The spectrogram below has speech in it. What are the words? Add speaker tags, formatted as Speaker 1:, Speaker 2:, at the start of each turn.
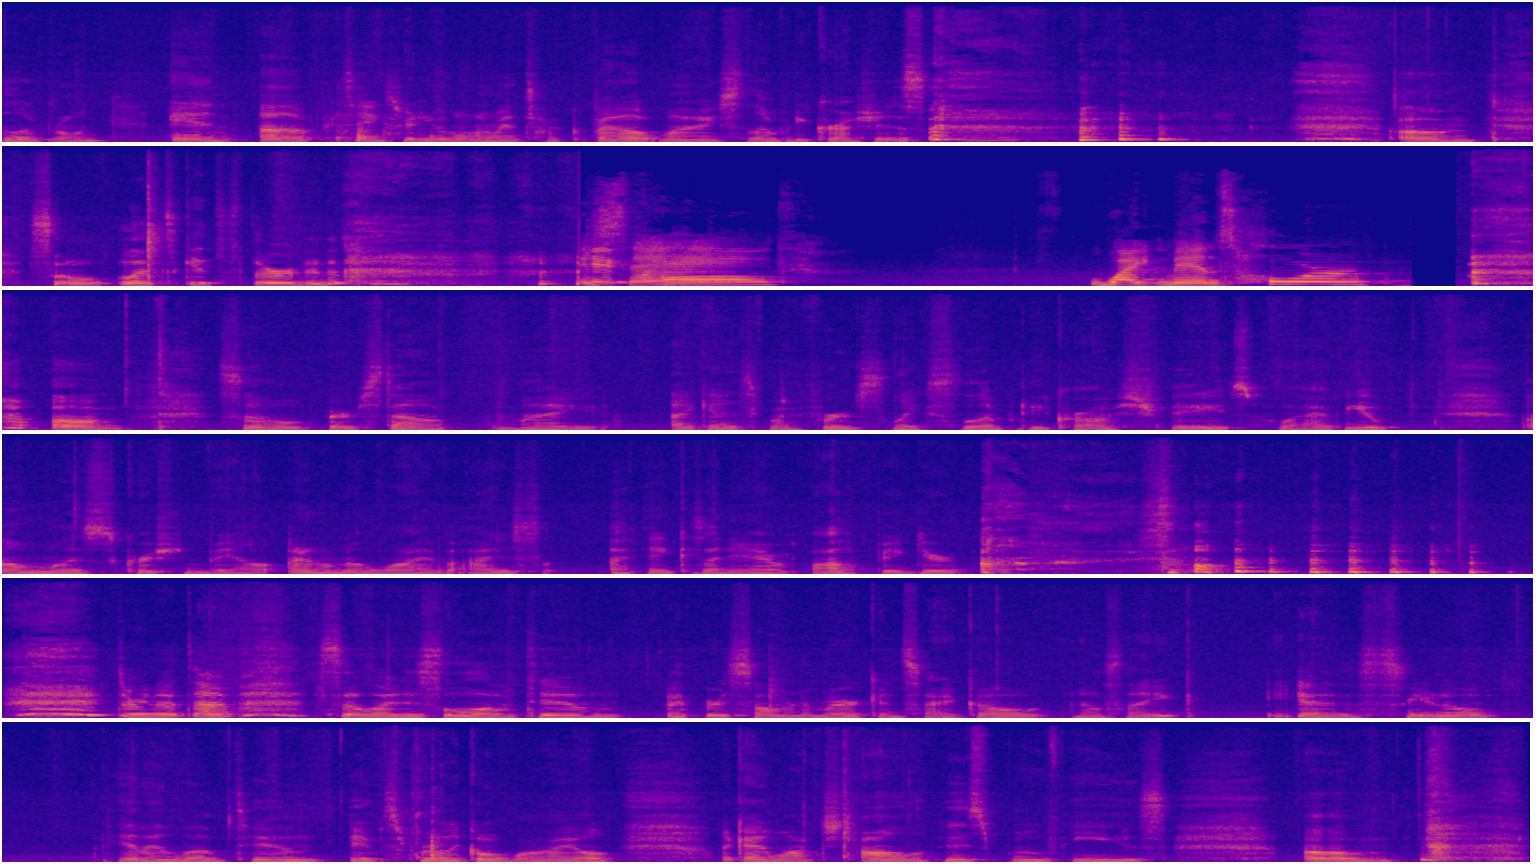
Speaker 1: Hello everyone, and uh, for today's video I'm going to talk about my celebrity crushes. um, so let's get started.
Speaker 2: It's called White Man's Whore.
Speaker 1: um, so first off, my, I guess my first like celebrity crush phase, what have you, um, was Christian Bale. I don't know why, but I just, I think because I didn't have a father figure. so during that time. So I just loved him. I first saw him in American Psycho and I was like, yes, you know? And I loved him. It was for like a while. Like I watched all of his movies. Um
